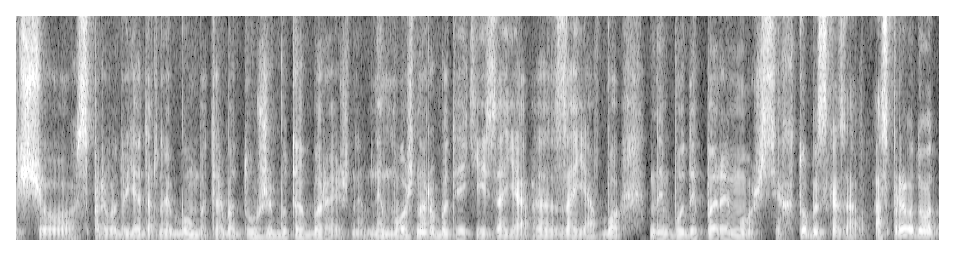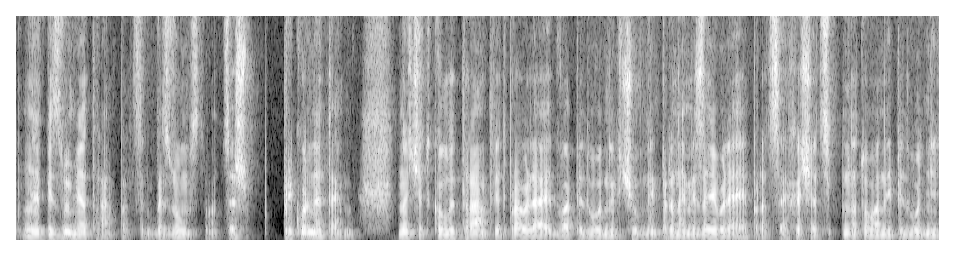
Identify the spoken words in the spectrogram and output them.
що з приводу ядерної бомби треба дуже бути обережним. Не можна робити якісь заяв, заяв, бо не буде переможця. Хто би сказав? А з приводу от, Трампа, це безумство, це ж прикольна тема. Значить, коли Трамп відправляє два підводних човни, принаймні заявляє про це, хоча ці на вони підводні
